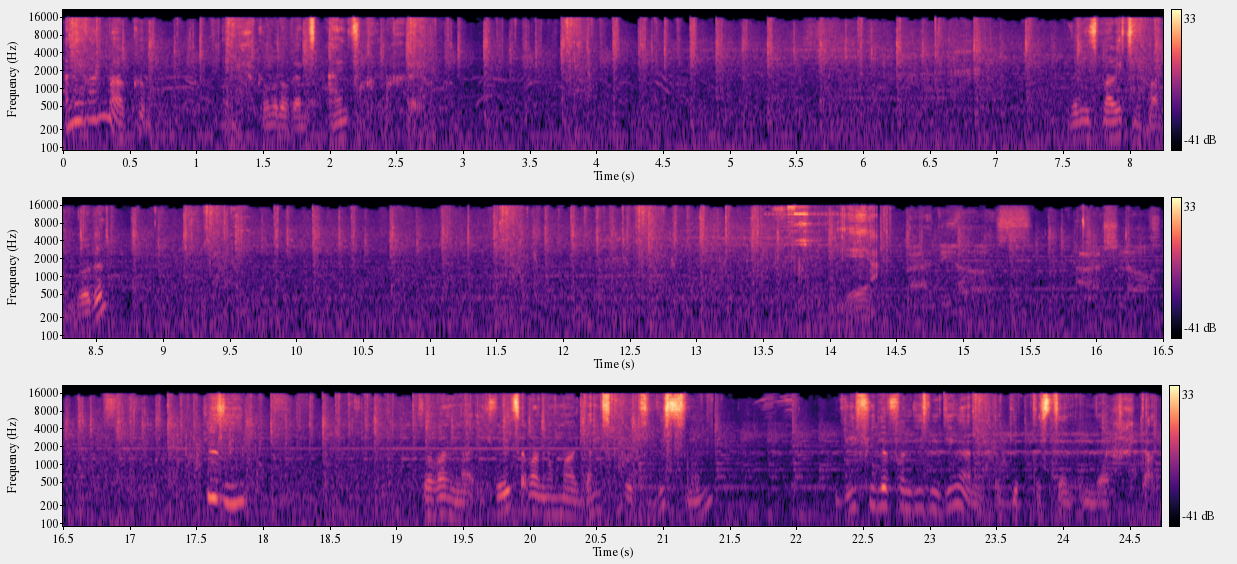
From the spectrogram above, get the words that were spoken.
Ah ne, warte mal, komm. Das können wir doch ganz einfach machen. Wenn ich es mal richtig machen würde. Yeah. Tschüssi. So, warte mal. Ich will jetzt aber noch mal ganz kurz wissen, wie viele von diesen Dingern gibt es denn in der Stadt?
